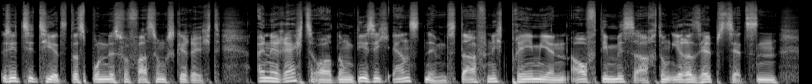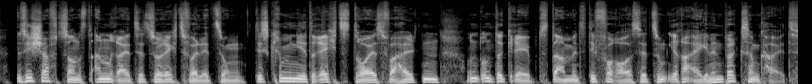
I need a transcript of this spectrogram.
Sie zitiert das Bundesverfassungsgericht. Eine Rechtsordnung, die sich ernst nimmt, darf nicht Prämien auf die Missachtung ihrer selbst setzen. Sie schafft sonst Anreize zur Rechtsverletzung, diskriminiert rechtstreues Verhalten und untergräbt damit die Voraussetzung ihrer eigenen Wirksamkeit.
